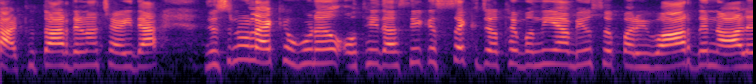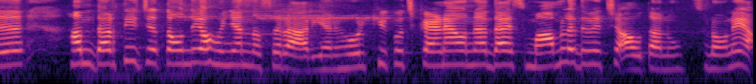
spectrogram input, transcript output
ਘਾਟ ਉਤਾਰ ਦੇਣਾ ਚਾਹੀਦਾ ਹੈ, ਜਿਸ ਨੂੰ ਲੈ ਕੇ ਹੁਣ ਉੱਥੇ ਦੱਸਦੀ ਕਿ ਸਿੱਖ ਜਥੇਬੰਦੀਆਂ ਵੀ ਉਸ ਪਰਿਵਾਰ ਦੇ ਨਾਲ ਹਮਦਰਦੀ ਜਤਾਉਂਦੀਆਂ ਹੋਈਆਂ ਨਜ਼ਰ ਆ ਰਹੀਆਂ ਨੇ। ਹੋਰ ਕੀ ਕੁਝ ਕਹਿਣਾ ਉਹਨਾਂ ਦਾ? ਇਸ ਮਾਮਲੇ ਦੇ ਵਿੱਚ ਆਓ ਤੁਹਾਨੂੰ ਸੁਣਾਉਂਦੇ ਹਾਂ।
